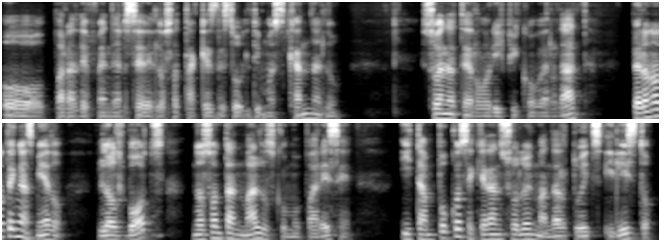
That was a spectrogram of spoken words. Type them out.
o para defenderse de los ataques de su último escándalo. Suena terrorífico, ¿verdad? Pero no tengas miedo, los bots no son tan malos como parecen, y tampoco se quedan solo en mandar tweets y listo.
